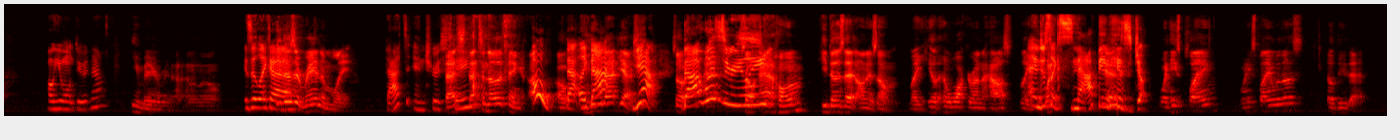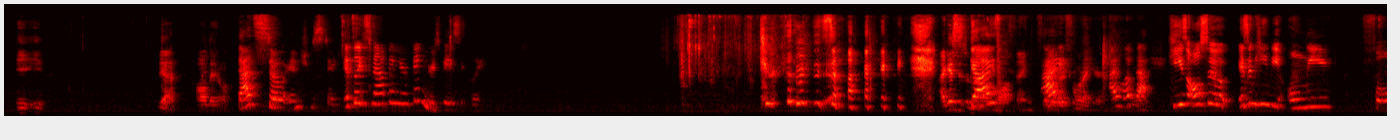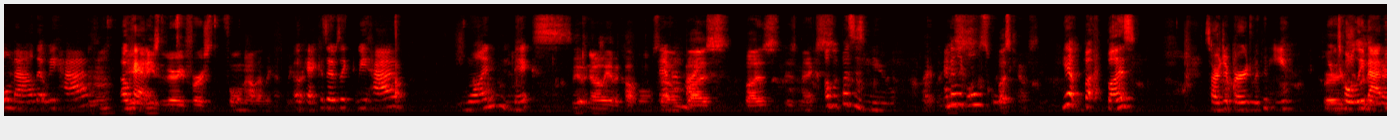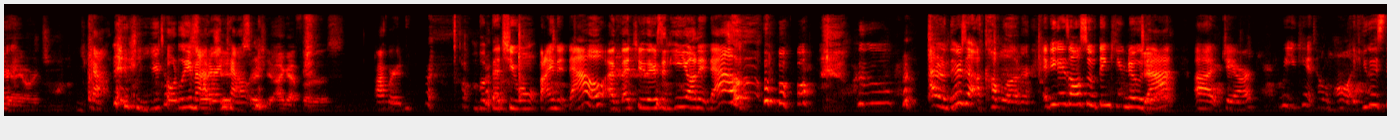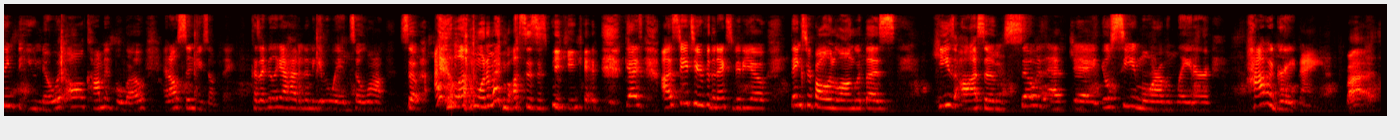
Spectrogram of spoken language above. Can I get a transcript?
Oh, he won't do it now. He may or may not. I don't know. Is it like a? he does it randomly. That's interesting. That's that's another thing. Oh, oh that like you hear that? Yes. Yeah, So that was really. So at home, he does that on his own. Like he'll he'll walk around the house like and just when, like snapping yeah. his jaw. when he's playing when he's playing with us, he'll do that. He, he yeah, all day long. That's so interesting. It's like snapping your fingers, basically. Sorry. I guess it's a Guys, Malinois thing. From, I- what I, from what I hear. I love that. He's also isn't he the only full mal that we have? Mhm. Okay. And he's the very first full male that we have. We have. Okay, because I was like, we have one mix. We, no, we have a couple. So. Buzz, Buzz is next. Oh, but Buzz is new. Right, I mean, like old school. Buzz counts. too. Yeah, but Buzz, Sergeant Bird with an E. Birds totally matter. B-I-R-G. You count. you totally matter Search and it, count. Search it. I got photos. Awkward. But bet you won't find it now. I bet you there's an E on it now. Who? I don't know. There's a, a couple other. If you guys also think you know JR. that, uh, Jr. Wait, you can't tell them all. If you guys think that you know it all, comment below and I'll send you something. Because I feel like I haven't done a giveaway in so long. So I love one of my bosses is peeking in. Guys, uh, stay tuned for the next video. Thanks for following along with us. He's awesome. So is FJ. You'll see more of him later. Have a great night. Bye.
